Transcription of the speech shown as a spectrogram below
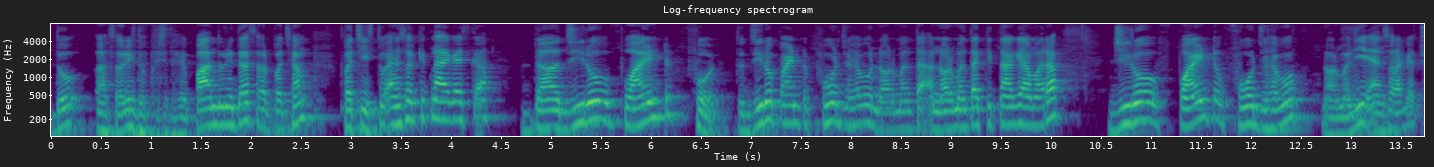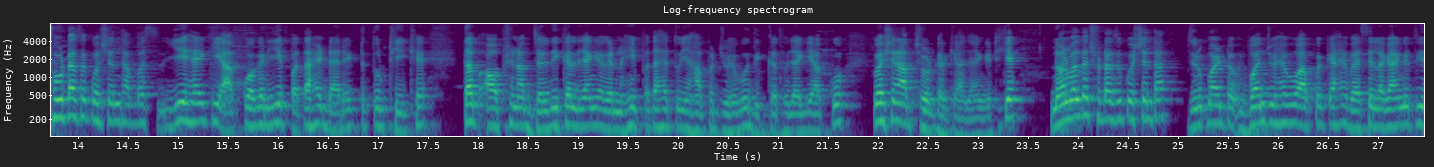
दो सॉरी दो पच्चीस पाँच दूनी दस और पचम पच्चीस। तो आंसर कितना आएगा इसका? Zero point four. तो ज़ीरो पॉइंट फोर जो है वो नॉर्मलता नॉर्मलता कितना आ गया हमारा? ज़ीरो पॉइंट फोर जो है वो नॉर्मल ये आंसर आ गया। छोटा सा क्वेश्चन था, बस ये है कि आपको अगर ये पता है डायरेक्ट तो ठीक है। तब ऑप्शन आप जल्दी कर ले जाएँगे, अगर नहीं पता है तो यहाँ पर जो है वो दिक्कत हो जाएगी आपको। क्वेश्चन आप छोड़ करके आ जाएँगे, ठीक है? नॉर्मल था, छोटा सा क्वेश्चन था। ज़ीरो पॉइंट वन जो है वो आपका क्या है, वैसे लगाएँगे तो ये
